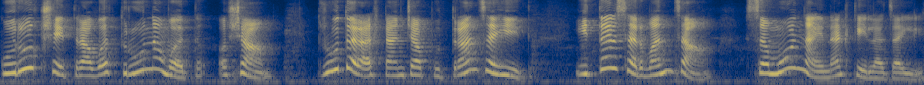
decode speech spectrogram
कुरुक्षेत्रावर तृणवत अशा धृतराष्ट्रांच्या पुत्रांसहित इतर सर्वांचा समूळ नायनाट केला जाईल.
